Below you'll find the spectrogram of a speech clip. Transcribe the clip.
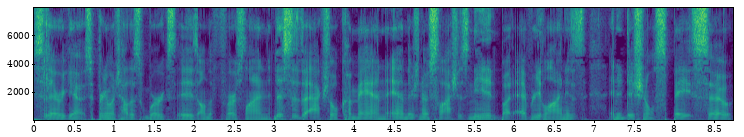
So there we go. So pretty much how this works is on the first line, this is the actual command and there's no slashes needed, but every line is an additional space. So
